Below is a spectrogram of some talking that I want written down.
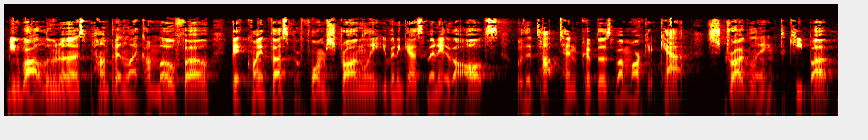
Meanwhile, Luna is pumping like a mofo. Bitcoin thus performed strongly even against many of the alts with the top 10 cryptos by market cap struggling to keep up.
